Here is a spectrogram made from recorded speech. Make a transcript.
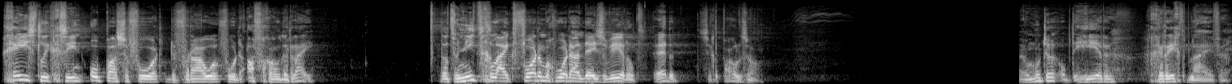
geestelijk gezien oppassen voor de vrouwen, voor de afgoderij. Dat we niet gelijkvormig worden aan deze wereld. Dat zegt Paulus al. We moeten op de Heer gericht blijven.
